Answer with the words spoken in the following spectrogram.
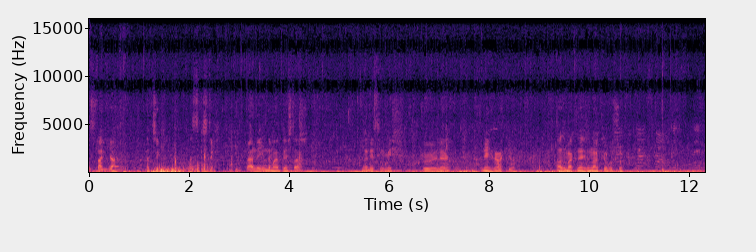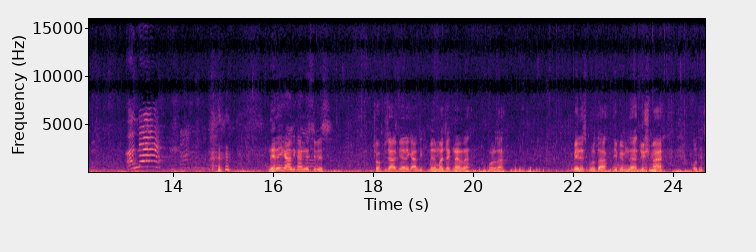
Islak ya. Hadi çık. Ha, sıkıştık. Ben de indim arkadaşlar. Neresiymiş? Böyle. Nehri akıyor. Azmak nehrine akıyor bu su. Anne! Nereye geldik annesi biz? Çok güzel bir yere geldik. Benim bacak nerede? Burada. Beliz burada. Dibimde. Düşme. O da çık.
